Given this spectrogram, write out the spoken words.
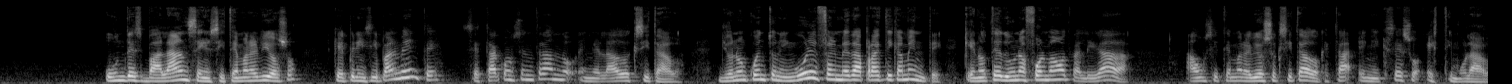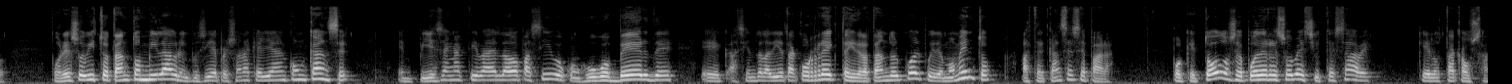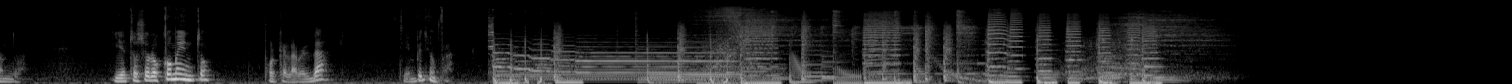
un desbalance en el sistema nervioso que principalmente se está concentrando en el lado excitado. Yo no encuentro ninguna enfermedad prácticamente que no esté de una forma u otra ligada a un sistema nervioso excitado que está en exceso estimulado. Por eso he visto tantos milagros, inclusive personas que llegan con cáncer, empiezan a activar el lado pasivo con jugos verdes, eh, haciendo la dieta correcta, hidratando el cuerpo y de momento hasta el cáncer se para. Porque todo se puede resolver si usted sabe que lo está causando. Y esto se los comento porque la verdad siempre triunfa.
